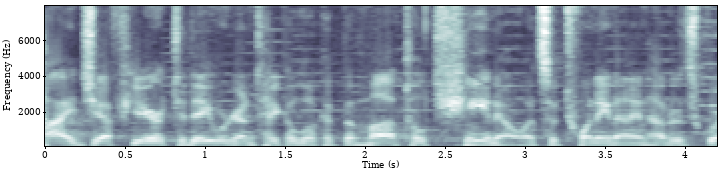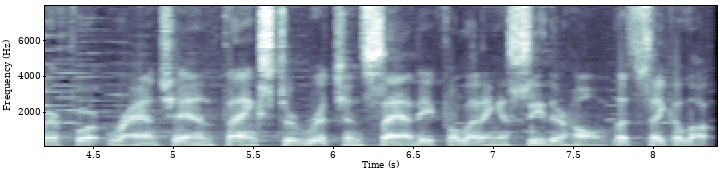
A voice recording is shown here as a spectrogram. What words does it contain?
Hi, Jeff here. Today we're going to take a look at the Montalcino. It's a 2,900 square foot ranch, and thanks to Rich and Sandy for letting us see their home. Let's take a look.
